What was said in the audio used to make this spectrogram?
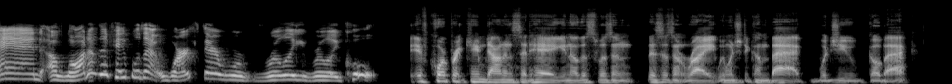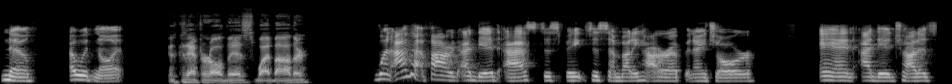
And a lot of the people that worked there were really, really cool. If corporate came down and said, "Hey, you know, this wasn't this isn't right. We want you to come back." Would you go back? No, I would not. Because after all this, why bother? when I got fired, I did ask to speak to somebody higher up in HR. And I did try to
